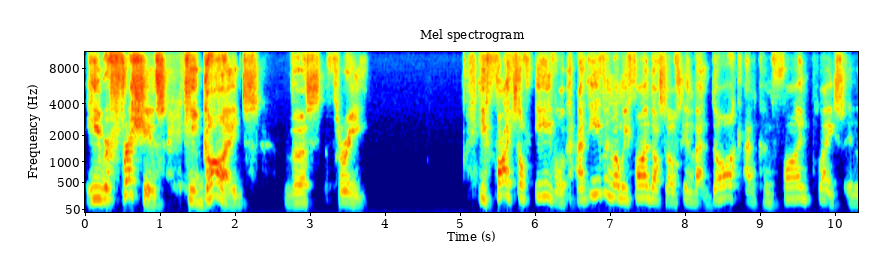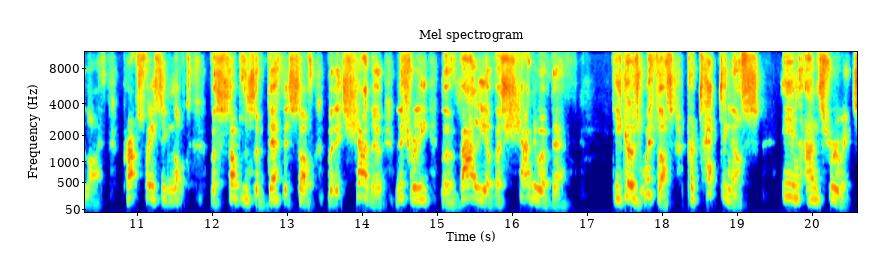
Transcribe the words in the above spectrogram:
He refreshes, he guides, verse 3. He fights off evil. And even when we find ourselves in that dark and confined place in life, perhaps facing not the substance of death itself, but its shadow, literally the valley of the shadow of death, he goes with us, protecting us in and through it,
